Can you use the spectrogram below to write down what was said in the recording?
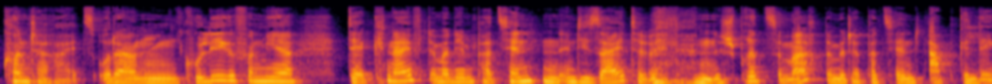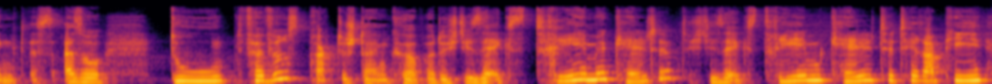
Konterreiz. Oder ein Kollege von mir, der kneift immer dem Patienten in die Seite, wenn er eine Spritze macht, damit der Patient abgelenkt ist. Also Du verwirrst praktisch deinen Körper durch diese extreme Kälte, durch diese extrem Kältetherapie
